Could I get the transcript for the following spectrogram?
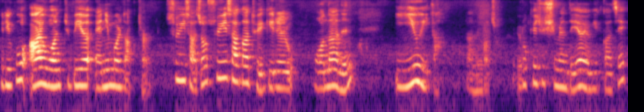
그리고 I want to be an animal doctor. 수의사죠. 수의사가 되기를 원하는 이유이다. 라는 거죠. 이렇게 해주시면 돼요. 여기까지.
